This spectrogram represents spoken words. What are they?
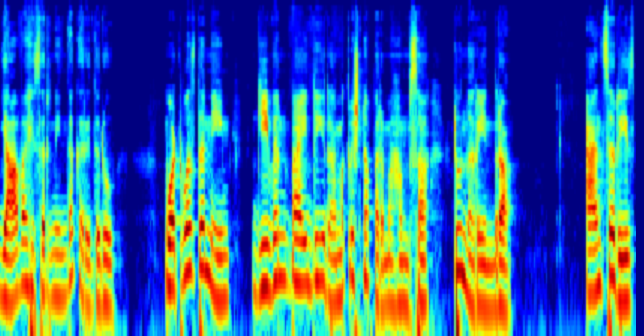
ಯಾವ ಹೆಸರಿನಿಂದ ಕರೆದರು? What was the name given by the Ramakrishna Paramahamsa to Narendra answer is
